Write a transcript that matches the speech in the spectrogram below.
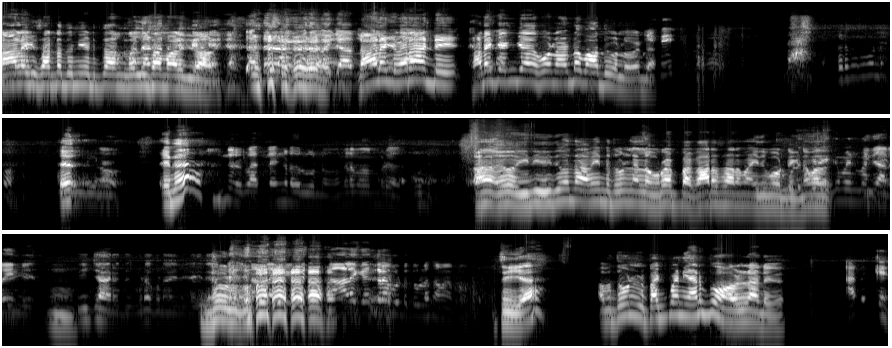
நாளைக்கு சட்ட துணி எடுத்தான்னு சொல்லி சமாளிச்சுட்டான் நாளைக்கு வராண்டி கடைக்கு எங்க போனாண்டா பாத்து கொள்ளும் என்ன என்ன இன்னொரு கிளாஸ்ல எங்கட ஒண்ணு இது இது வந்து அவன் தூள் நல்ல உரைப்பா காரசாரமா இது போட்டுக்கணும் சரியா? அப்ப தூள் பேக் பண்ணி அனுப்புவோம் வெளிநாட்டுக்கு. அதுக்கு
